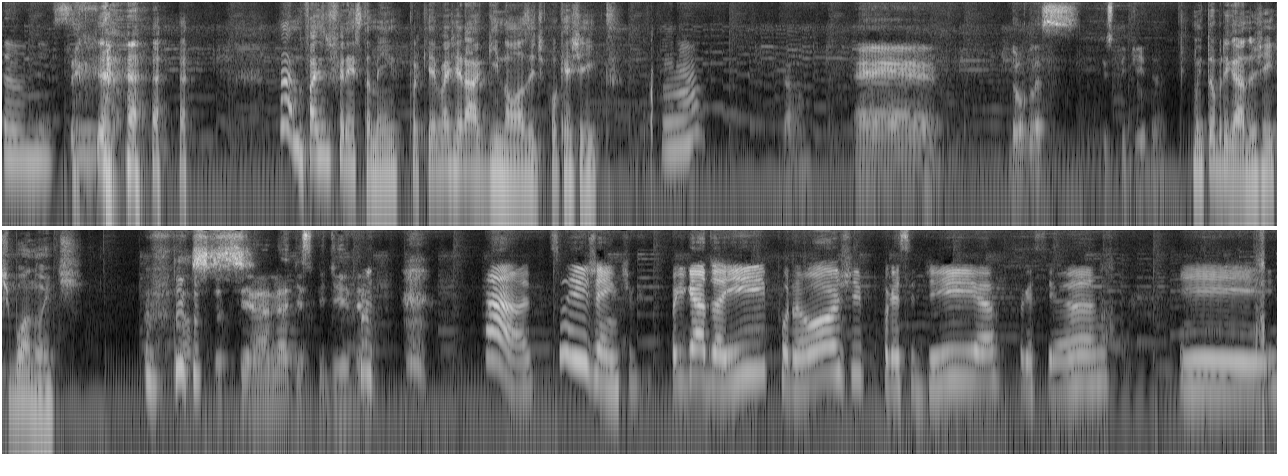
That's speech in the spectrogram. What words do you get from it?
dane-se. Ah, não faz diferença também, porque vai gerar gnose de qualquer jeito. Hum, Então, é... Douglas, despedida. Muito obrigado, gente. Boa noite. Nossa. Luciana, despedida. Ah, isso aí, gente. Obrigado aí por hoje, por esse dia, por esse ano. E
